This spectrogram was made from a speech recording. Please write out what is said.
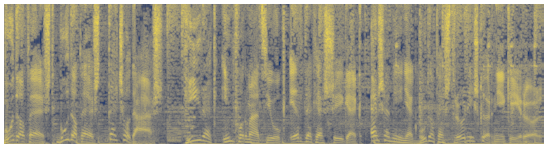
Budapest, Budapest, te csodás! Hírek, információk, érdekességek, események Budapestről és környékéről.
